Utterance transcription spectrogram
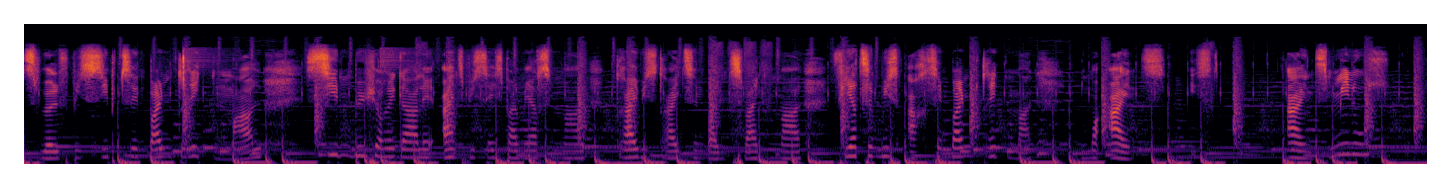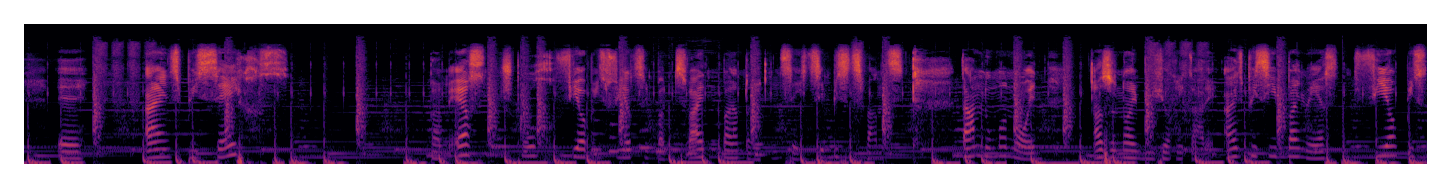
12 bis 17 beim dritten Mal, 7 Bücherregale, 1 bis 6 beim ersten Mal, 3 bis 13 beim zweiten Mal, 14 bis 18 beim dritten Mal. Nummer 1 ist 1 minus äh, 1 bis 6 beim ersten Spruch, 4 bis 14 beim zweiten, beim dritten 16 bis 20. Dann Nummer 9, also 9 Bücherregale. 1 bis 7 beim ersten, 4 bis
